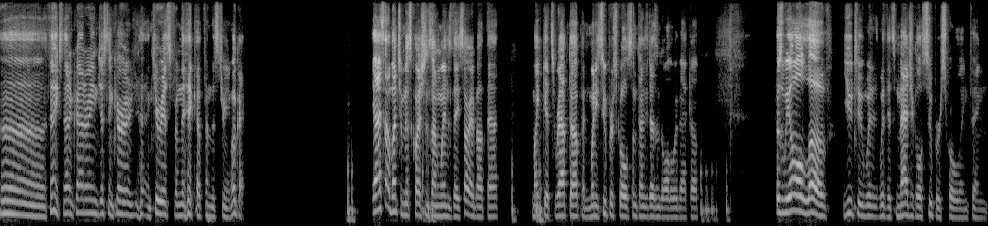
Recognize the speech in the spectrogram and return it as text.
Uh, thanks. Not encountering, just encourage, curious from the hiccup from the stream. Okay. Yeah, I saw a bunch of missed questions on Wednesday. Sorry about that. Mike gets wrapped up, and when he super scrolls, sometimes he doesn't go all the way back up. Because we all love YouTube with, with its magical super scrolling thing.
